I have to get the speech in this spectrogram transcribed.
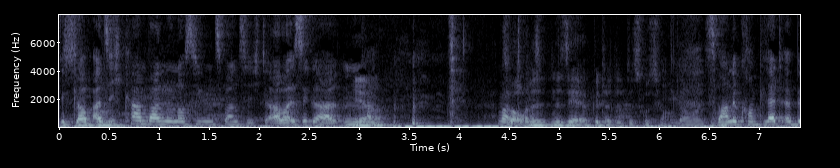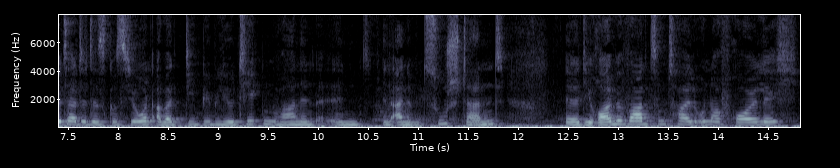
Ich glaube, als ich kam, waren nur noch 27 da, aber ist egal. Mhm. Ja. war, war auch eine, eine, sehr erbitterte Diskussion damals. Es war eine komplett erbitterte Diskussion, aber die Bibliotheken waren in, in, in einem Zustand, äh, die Räume waren zum Teil unerfreulich,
